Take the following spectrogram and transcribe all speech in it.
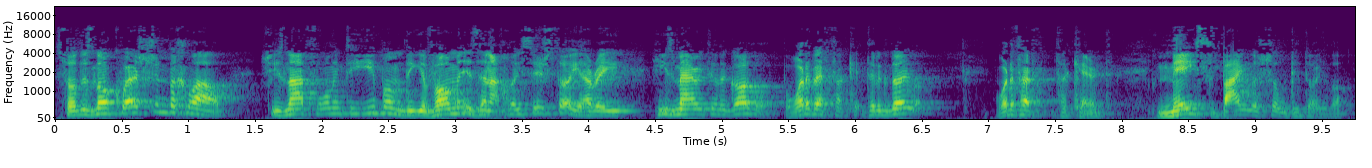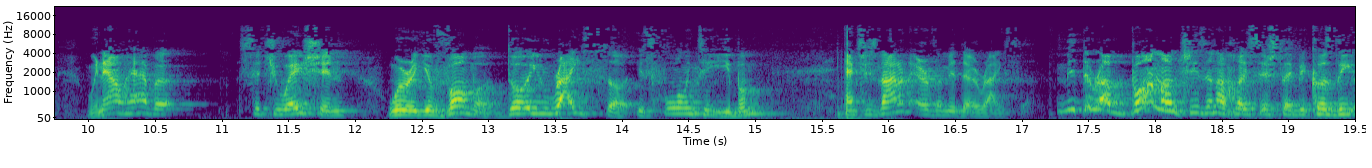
So there's no question, Bechlal. She's not falling to Yibam. The Yavama is an Achoisishto. He's married to the Gadol. But what about to the Gedoyla? What about Fakert? Meis Baila Shel Gedoyla. We now have a situation where a Yavama, Doi Raisa, is falling to Yibam, and she's not an Erva Midai Raisa. Midrabbanon, she's an Achois Ishtay, because the,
